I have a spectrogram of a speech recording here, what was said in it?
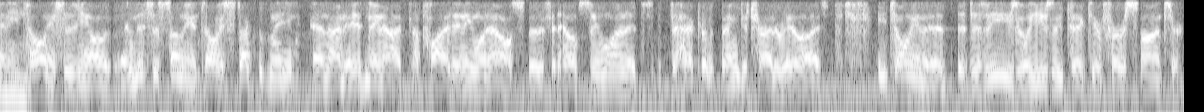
And he mm. told me, he says, you know, and this is something that's always stuck with me, and I, it may not apply to anyone else, but if it helps anyone, it's, it's a heck of a thing to try to realize. He told me that the disease will usually pick your first sponsor.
